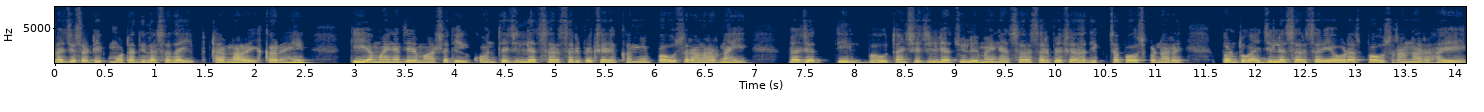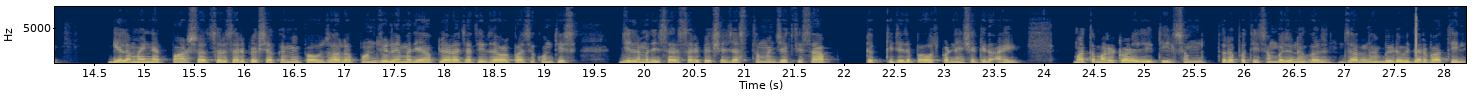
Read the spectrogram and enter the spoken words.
राज्यासाठी मोठा दिलासादायी ठरणार आहे. कारण ही की या महिन्यातील महाराष्ट्रातील कोणत्या जिल्ह्यात सरासरीपेक्षा कमी पाऊस राहणार नाही राज्यातील बहुतांश जिल्ह्यात जुलै महिन्यात सरासरीपेक्षा अधिकचा पाऊस पडणार आहे. परंतु काही जिल्ह्यात सरासरी एवढाच पाऊस राहणार आहे. गेल्या महिन्यात महाराष्ट्रात सरासरीपेक्षा कमी पाऊस झाला पण जुलैमध्ये आपल्या राज्यातील जवळपास एकोणतीस जिल्ह्यामध्ये सरासरीपेक्षा जास्त म्हणजे एकशे सहा टक्के जिथे पाऊस पडण्याची शक्यता आहे. माता मराठवाड्यात येथील छत्रपती संभाजीनगर जालना बीड विदर्भातील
